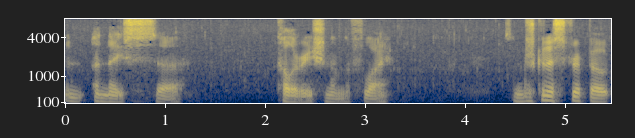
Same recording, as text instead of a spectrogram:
a, a nice uh, coloration on the fly. So I'm just going to strip out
